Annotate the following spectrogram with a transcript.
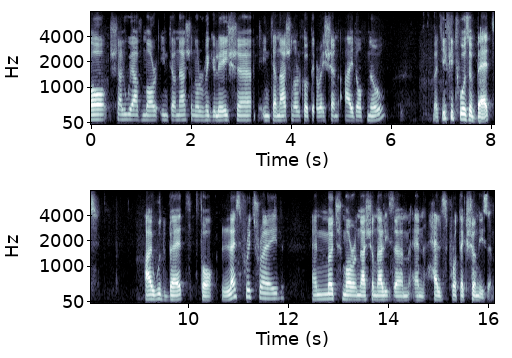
Or shall we have more international regulation, international cooperation? I don't know. But if it was a bet, I would bet for less free trade and much more nationalism and health protectionism.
